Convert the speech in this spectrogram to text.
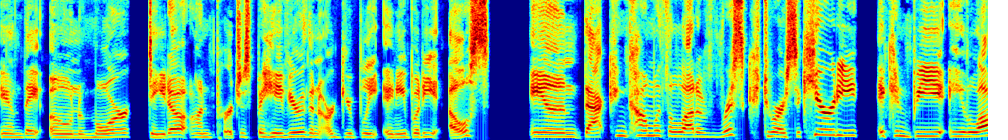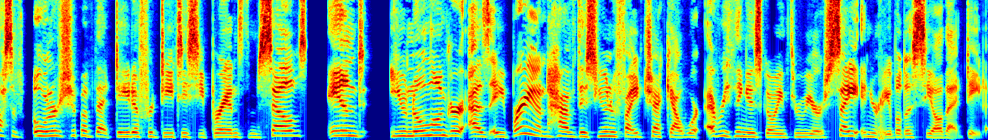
and they own more data on purchase behavior than arguably anybody else. And that can come with a lot of risk to our security. It can be a loss of ownership of that data for DTC brands themselves. And you no longer, as a brand, have this unified checkout where everything is going through your site and you're mm-hmm. able to see all that data.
